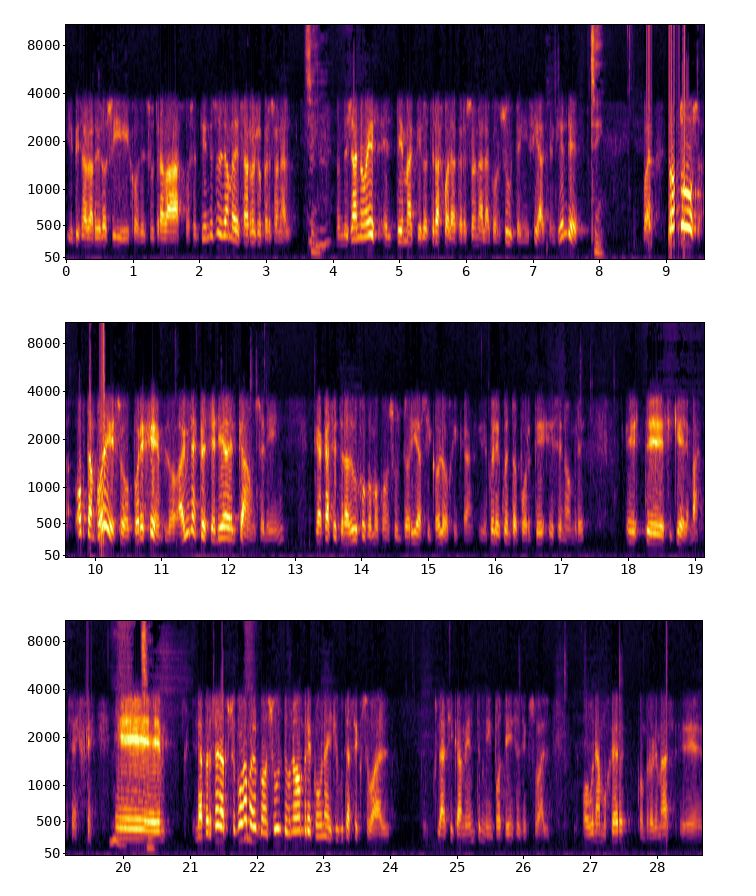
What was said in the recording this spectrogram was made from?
Y empieza a hablar de los hijos, de su trabajo, ¿se entiende? Eso se llama desarrollo personal. Donde ya no es el tema que lo trajo a la persona a la consulta inicial, ¿se entiende? Sí. Bueno, no todos optan por eso. Por ejemplo, hay una especialidad del counseling que acá se tradujo como consultoría psicológica. Y después les cuento por qué ese nombre. Este, si quieren, va. o sea, eh, La persona, supongamos que consulta un hombre con una dificultad sexual, clásicamente una impotencia sexual. o una mujer con problemas eh,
